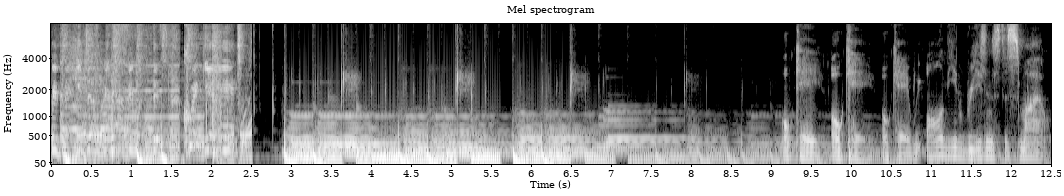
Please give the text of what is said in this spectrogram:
You think you just be happy with this. Okay, okay, okay. We all need reasons to smile.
